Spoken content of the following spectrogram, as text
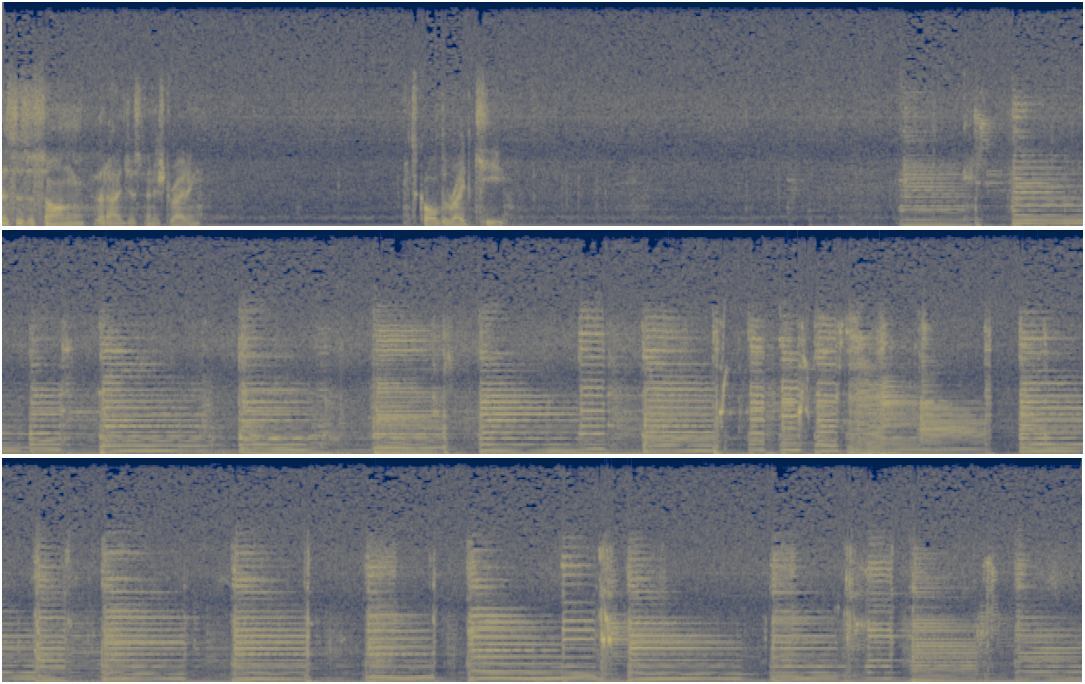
This is a song that I just finished writing. It's called The Right Key.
